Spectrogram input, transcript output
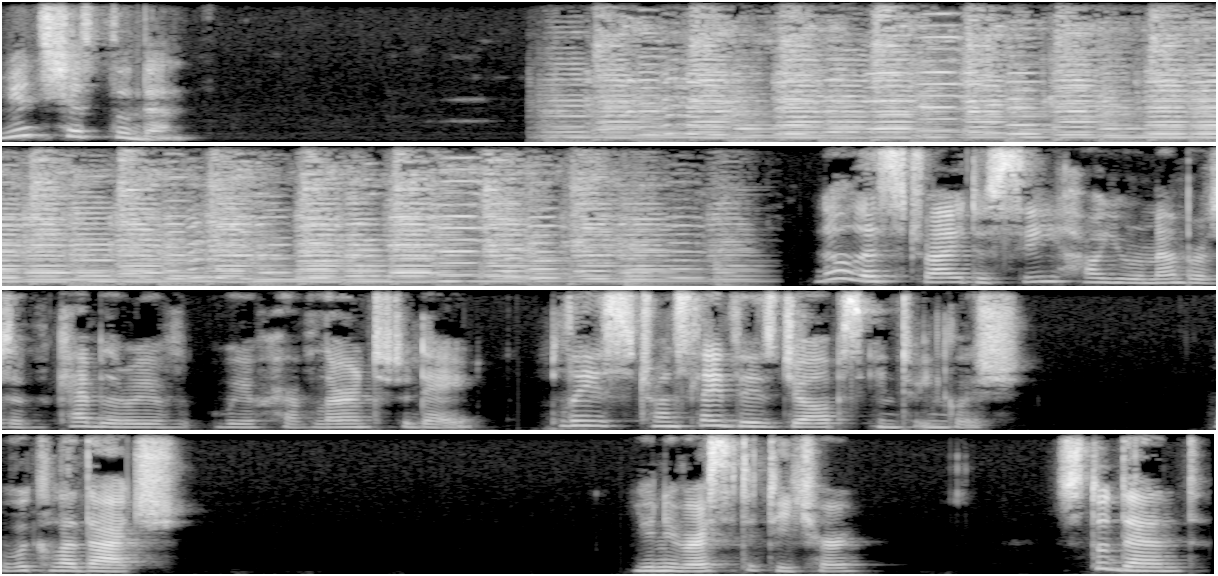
Він ще студент. let's try to see how you remember the vocabulary we have learned today. Please translate these jobs into English. Викладач University teacher Студент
